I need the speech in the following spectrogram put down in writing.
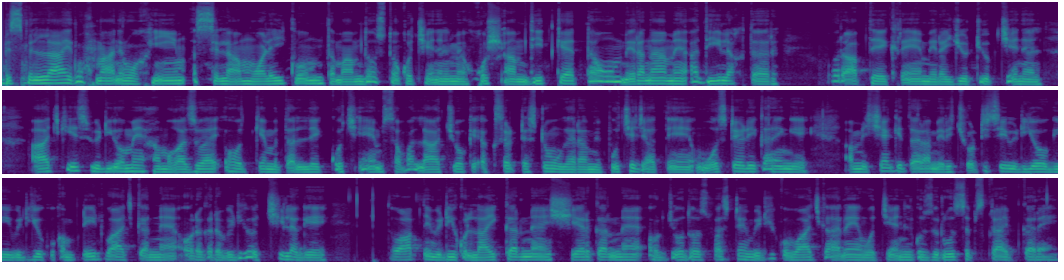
बिसमीम अल्लाम तमाम दोस्तों को चैनल में खुश आमदीद कहता हूँ। मेरा नाम है अदील अख्तर और आप देख रहे हैं मेरा यूट्यूब चैनल। आज की इस वीडियो में हम गजवा अहद के मतलब कुछ अहम सवाल जो कि अक्सर टेस्टों वगैरह में पूछे जाते हैं, वो स्टडी करेंगे। हमेशा की तरह मेरी छोटी सी वीडियो होगी। वीडियो को कंप्लीट वॉच करना है और अगर वीडियो अच्छी लगे तो आपने वीडियो को लाइक करना है, शेयर करना है और जो दोस्त फ़र्स्ट टाइम वीडियो को वॉच कर रहे हैं, वो चैनल को ज़रूर सब्सक्राइब करें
